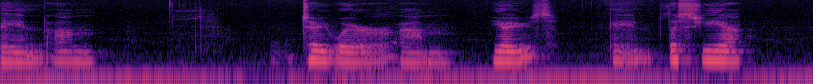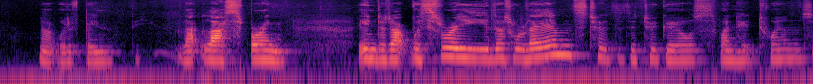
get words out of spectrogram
and um, two were um, ewes. And this year, no, it would have been the, last spring, ended up with three little lambs. Two the two girls, one had twins,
